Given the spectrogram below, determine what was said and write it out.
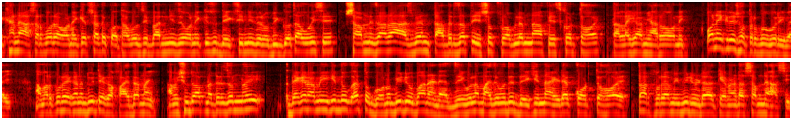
এখানে আসার পরে অনেকের সাথে কথা বলছি বা নিজে অনেক কিছু দেখছি, নিজের অভিজ্ঞতা হয়েছে সামনে যারা আসবেন, তাদের যাতে এসব প্রবলেম না ফেস করতে হয়, তার লাগে আমি আরও অনেক অনেকেরই সতর্ক করি ভাই। আমার কোনো এখানে দুই টাকা ফায়দা নাই। আমি শুধু আপনাদের জন্যই, দেখেন আমি কিন্তু এত ঘন ভিডিও বানাই না, যেগুলো মাঝে মধ্যে দেখি না, এটা করতে হয়। তারপরে আমি ভিডিওটা ক্যামেরাটার সামনে আসি।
